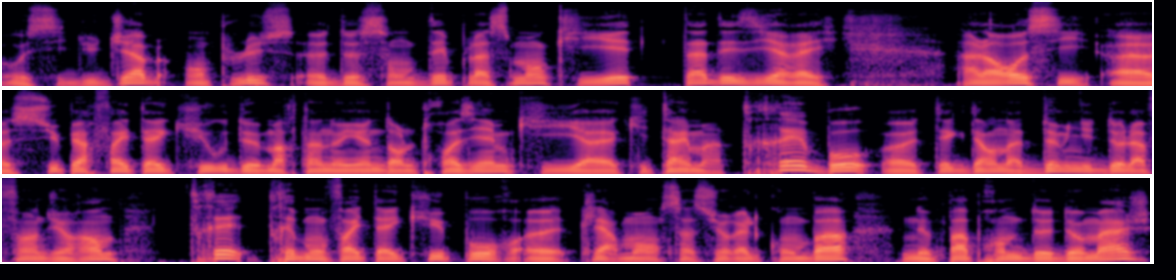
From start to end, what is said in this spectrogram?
aussi du jab, en plus de son déplacement qui est à désirer. Alors aussi, super fight IQ de Martin Nguyen dans le troisième qui, qui time un très beau takedown à deux minutes de la fin du round. Très très bon fight IQ pour clairement s'assurer le combat, ne pas prendre de dommages.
